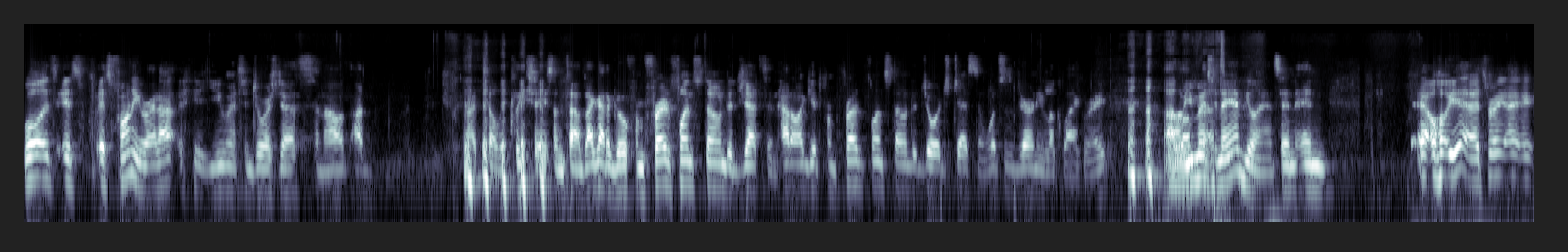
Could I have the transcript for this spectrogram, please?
Well, it's it's it's funny, right? I, you mentioned George Jetson. And I'll, I, I tell the cliche sometimes. I got to go from Fred Flintstone to Jetson. How do I get from Fred Flintstone to George Jetson? What's his journey look like, right? uh, you mentioned that. ambulance, and and oh yeah, that's right.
